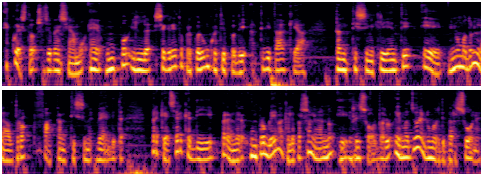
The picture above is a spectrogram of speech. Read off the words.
E questo, se ci pensiamo, è un po' il segreto per qualunque tipo di attività che ha tantissimi clienti e in un modo o nell'altro fa tantissime vendite perché cerca di prendere un problema che le persone hanno e risolverlo. E maggiore il numero di persone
